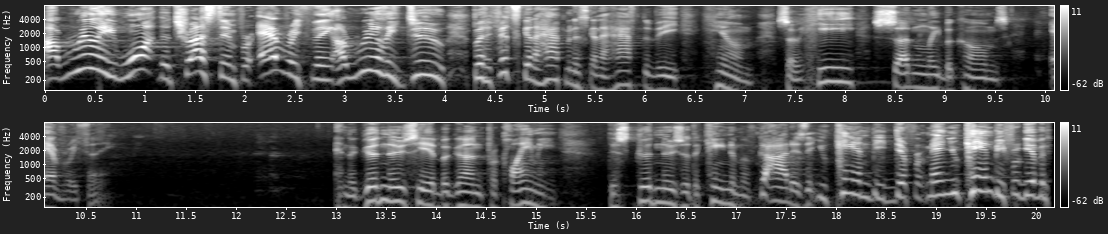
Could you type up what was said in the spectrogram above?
I really want to trust him for everything. I really do. But if it's going to happen, it's going to have to be him. So he suddenly becomes everything. And the good news he had begun proclaiming this good news of the kingdom of God is that you can be different, man. You can be forgiven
